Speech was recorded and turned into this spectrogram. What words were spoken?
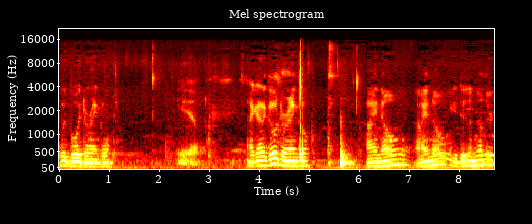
Good boy, Durango. Yeah. I gotta go, Durango. I know, I know, you did another,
